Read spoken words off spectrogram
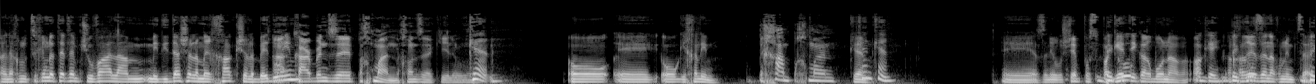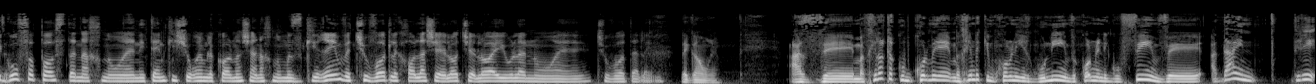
אנחנו צריכים לתת להם תשובה על המדידה של המרחק של הבדואים, קרבן זה פחמן, נכון? זה כאילו... כן, או, או גחלים. פחם, פחמן. כן. כן, כן. אה, אז אני רושם פה ספגטי קרבונרה. אוקיי, אחרי זה אנחנו נמצא את זה. בגוף הפוסט אנחנו אה, ניתן כישורים לכל מה שאנחנו מזכירים ותשובות לכל השאלות שלא היו לנו אה, תשובות עליהן. לגמרי. אז מתחילות לקום כל מיני, מתחילים להקים כל מיני ארגונים וכל מיני גופים, ועדיין, תראי,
